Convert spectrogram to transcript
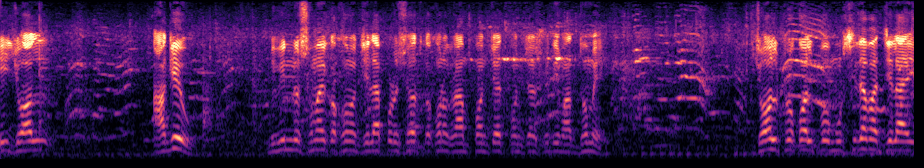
এই জল আগেও বিভিন্ন সময় কখনো জেলা পরিষদ, কখনো গ্রাম পঞ্চায়েত পঞ্চায়েত সমিতির মাধ্যমে জল প্রকল্প মুর্শিদাবাদ জেলায়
